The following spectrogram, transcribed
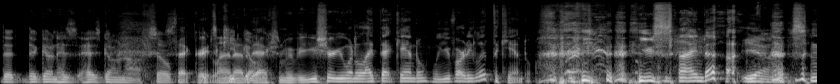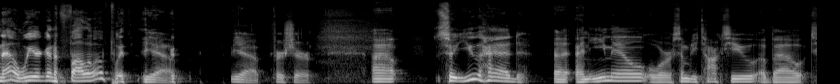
the the gun has has gone off. So It's that great line keep out of the action movie. You sure you want to light that candle? Well, you've already lit the candle. you signed up. Yeah. So now we are going to follow up with you. Yeah, yeah, for sure. Uh, so you had uh, an email or somebody talk to you about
